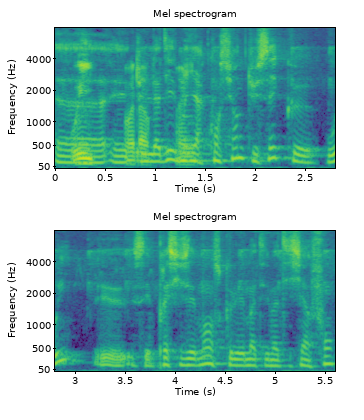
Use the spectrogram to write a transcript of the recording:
Euh, oui, et voilà. tu l'as dit de manière consciente, tu sais que oui, euh, c'est précisément ce que les mathématiciens font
